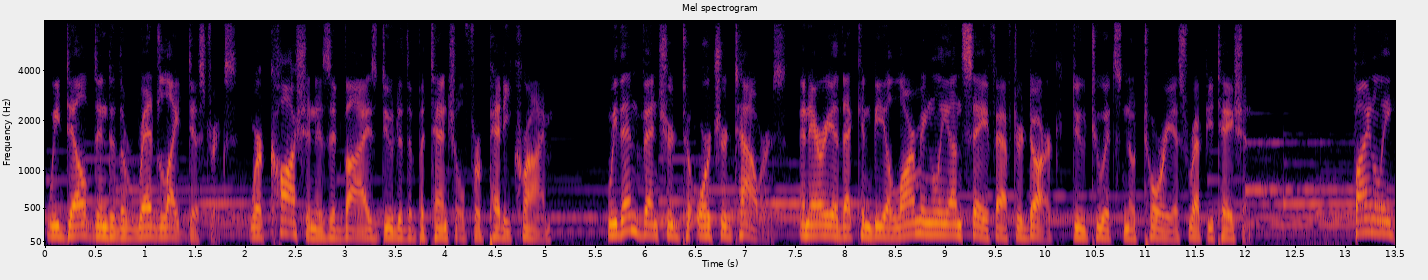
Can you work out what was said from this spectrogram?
we delved into the red light districts, where caution is advised due to the potential for petty crime. We then ventured to Orchard Towers, an area that can be alarmingly unsafe after dark due to its notorious reputation. Finally,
